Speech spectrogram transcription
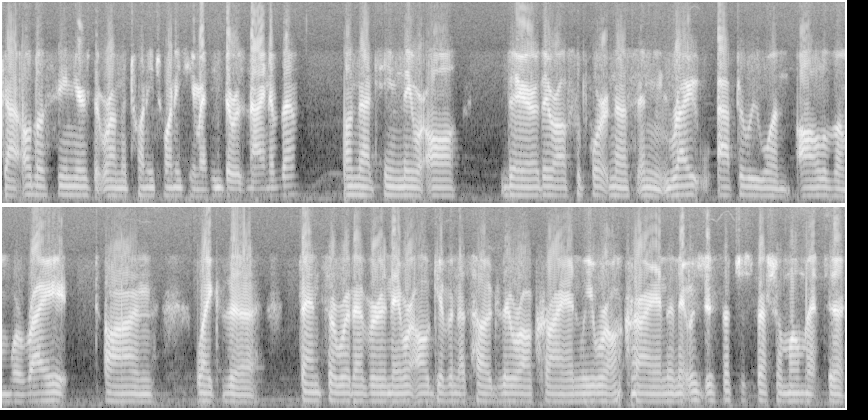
got all those seniors that were on the 2020 team. I think there was nine of them on that team. They were all there. They were all supporting us. And right after we won, all of them were right on like the fence or whatever, and they were all giving us hugs. They were all crying. We were all crying, and it was just such a special moment to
